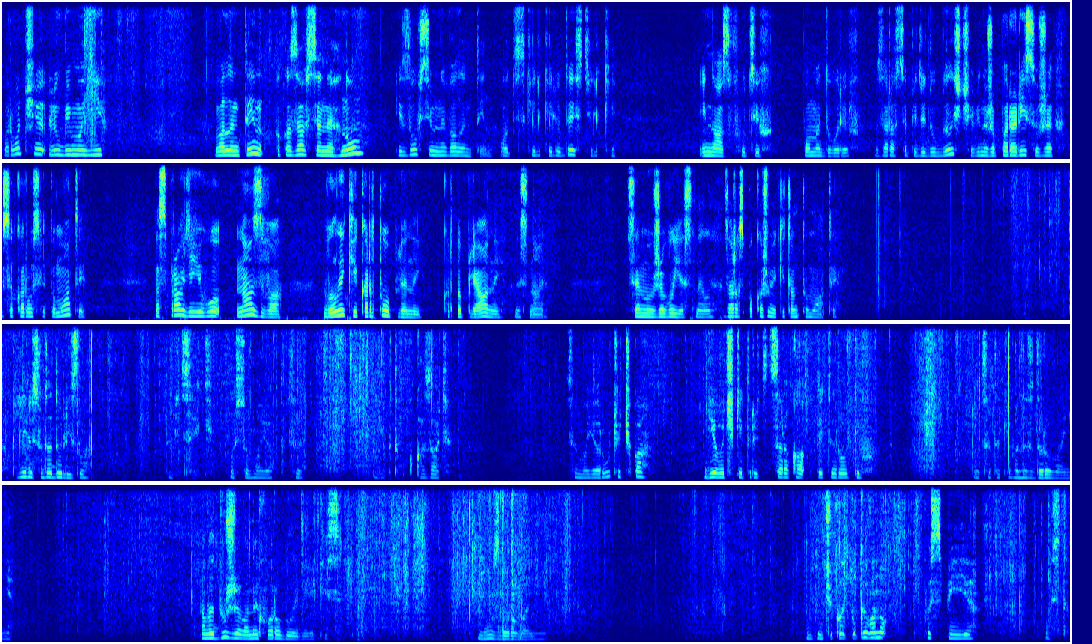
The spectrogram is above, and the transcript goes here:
Коротше, любі мої, Валентин оказався не гном і зовсім не Валентин. От скільки людей, стільки і назв у цих помидорів. Зараз я підійду ближче. Він уже переріс уже високорослі томати. Насправді його назва великий картопляний, картопляний, не знаю. Це ми вже вияснили. Зараз покажу, які там томати. Так, єлі сюди долізла. Дивіться, які. Ось моя. Це як так показати. Це моя ручечка. Дівочки 30-45 років. Оце такі вони здоровенні. Але дуже вони хворобливі якісь. Ну, здоровенні. Будемо чекати, поки воно поспіє. Ось таке.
